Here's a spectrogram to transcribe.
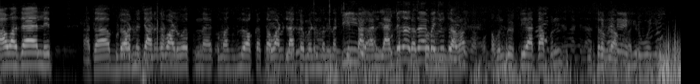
सहा वाजायलेत आता ब्लॉग मी जास्त वाढवत नाही. तुम्हाला ब्लॉग कसा वाटला कमेंटमध्ये नक्की सांगा लाईक करून जावा. आपण भेटूया आता आपण दुसऱ्या ब्लॉग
